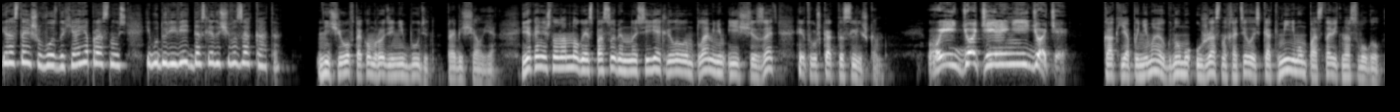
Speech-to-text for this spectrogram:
и растаешь в воздухе, а я проснусь и буду реветь до следующего заката». «Ничего в таком роде не будет», – пообещал я. «Я, конечно, на многое способен, но сиять лиловым пламенем и исчезать – это уж как-то слишком». «Вы идете или не идете?» Как я понимаю, гному ужасно хотелось как минимум поставить нас в угол.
